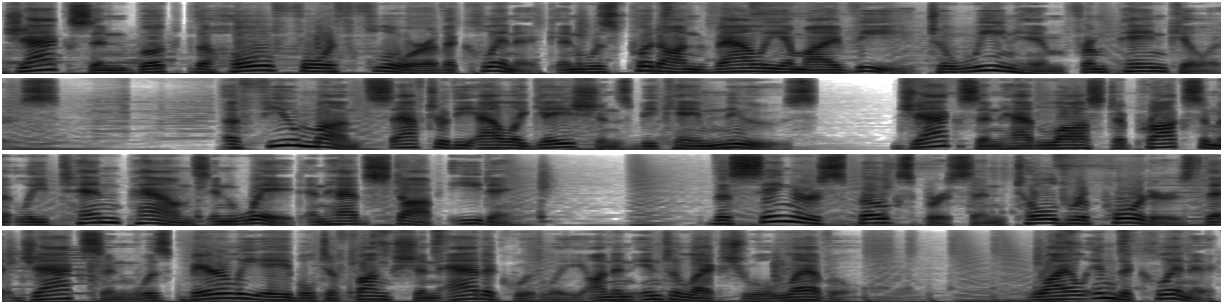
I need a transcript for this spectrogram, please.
Jackson booked the whole fourth floor of a clinic and was put on Valium IV to wean him from painkillers. A few months after the allegations became news, Jackson had lost approximately 10 pounds in weight and had stopped eating. The singer's spokesperson told reporters that Jackson was barely able to function adequately on an intellectual level. While in the clinic,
